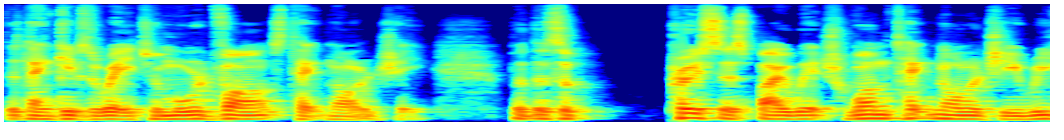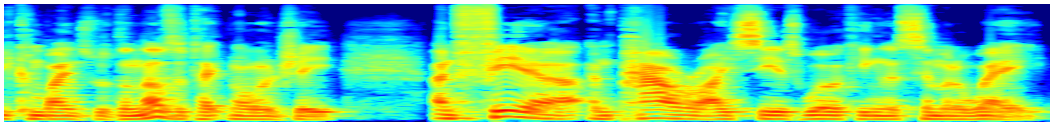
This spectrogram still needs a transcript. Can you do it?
that then gives way to more advanced technology, but there's a process by which one technology recombines with another technology. And fear and power I see is working in a similar way.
